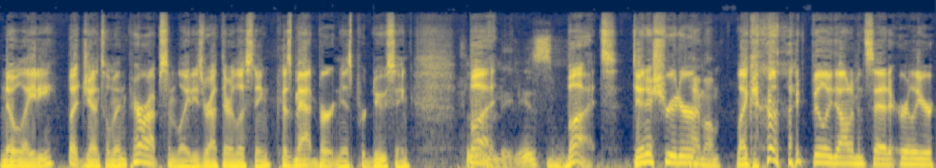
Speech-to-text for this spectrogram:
no lady, but gentlemen, perhaps some ladies are out there listening because Matt Burton is producing. But ladies. but Dennis Schroeder, Hi, Mom. like like Billy Donovan said earlier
